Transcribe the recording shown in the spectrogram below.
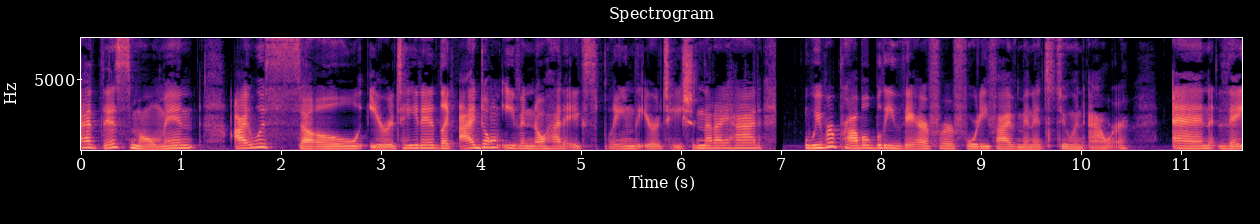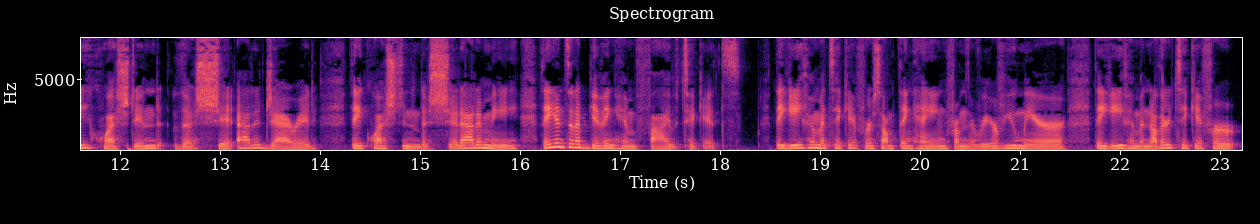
At this moment, I was so irritated. Like, I don't even know how to explain the irritation that I had. We were probably there for 45 minutes to an hour and they questioned the shit out of Jared. They questioned the shit out of me. They ended up giving him five tickets. They gave him a ticket for something hanging from the rearview mirror. They gave him another ticket for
